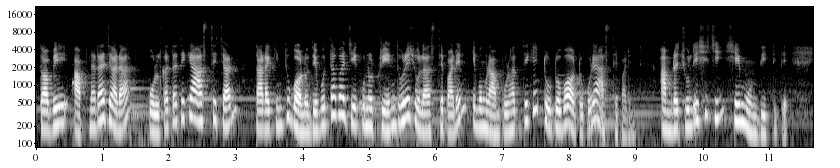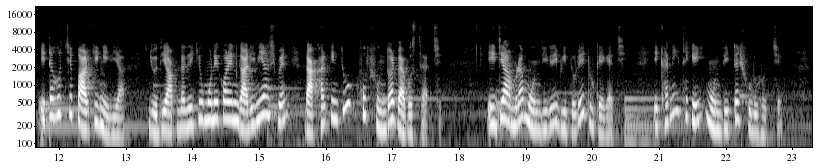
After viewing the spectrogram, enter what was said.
তবে আপনারা যারা কলকাতা থেকে আসতে চান, তারা কিন্তু গণদেবতা বা যে কোনো ট্রেন ধরে চলে আসতে পারেন এবং রামপুরহাট থেকে টোটো বা অটো করে আসতে পারেন। আমরা চলে এসেছি সেই মন্দিরটিতে। এটা হচ্ছে পার্কিং এরিয়া। যদি আপনাদের কেউ মনে করেন গাড়ি নিয়ে আসবেন, রাখার কিন্তু খুব সুন্দর ব্যবস্থা আছে। এই যে আমরা মন্দিরের ভিতরে ঢুকে গেছি। এখানেই থেকেই মন্দিরটা শুরু হচ্ছে।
